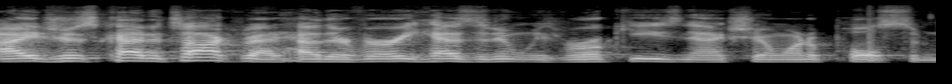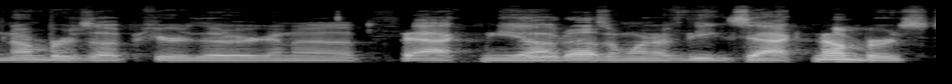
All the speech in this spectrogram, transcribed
I just kind of talked about how they're very hesitant with rookies. And actually, I want to pull some numbers up here that are going to back me up because I want to have the exact numbers.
